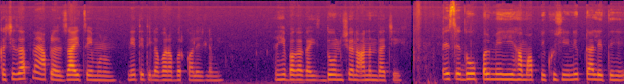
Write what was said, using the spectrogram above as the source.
कशी जात नाही आपल्याला जायचं आहे म्हणून. नेते तिला बराबर कॉलेजला मी. आणि हे बघा काही दोन क्षण आनंदाचे. ऐसे दो पल में ही हम आपली खुशी निपटा लेते हे.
